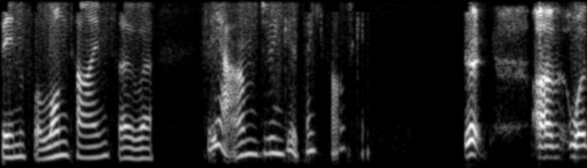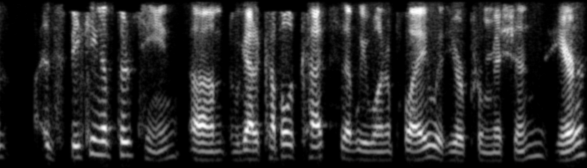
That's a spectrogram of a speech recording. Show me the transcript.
been for a long time. So, uh, so yeah, I'm doing good. Thank you for asking. Good. Um, well, speaking of 13, um, we've got a couple of cuts that we want to play with your permission here.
